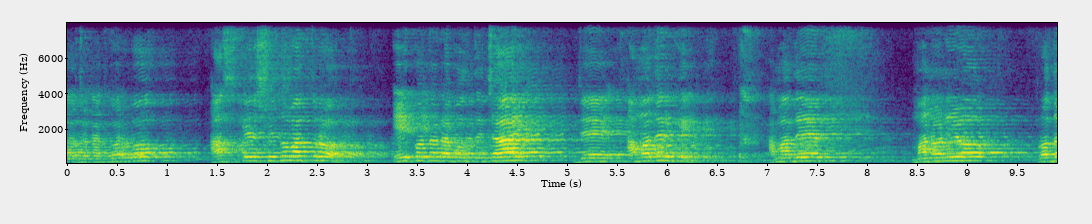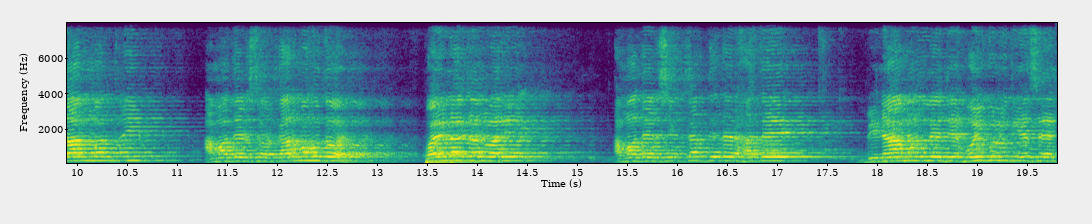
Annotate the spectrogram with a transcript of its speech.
আলোচনা করব। আজকে শুধুমাত্র এই কথাটা বলতে চাই যে আমাদেরকে, আমাদের মাননীয় প্রধানমন্ত্রী আমাদের সরকার মহোদয়, পয়লা জানুয়ারি আমাদের শিক্ষার্থীদের হাতে বিনামূল্যে যে বইগুলো দিয়েছেন,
